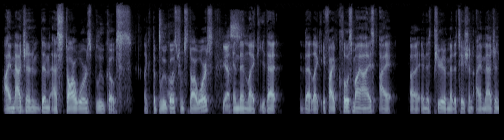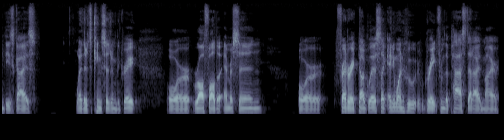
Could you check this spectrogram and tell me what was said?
I imagine them as Star Wars blue ghosts, like the blue ghost from Star Wars yes. and then like that that like if i close my eyes i uh, in a period of meditation i imagine these guys whether it's king sejong the great or ralph waldo emerson or frederick douglass like anyone who great from the past that i admire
